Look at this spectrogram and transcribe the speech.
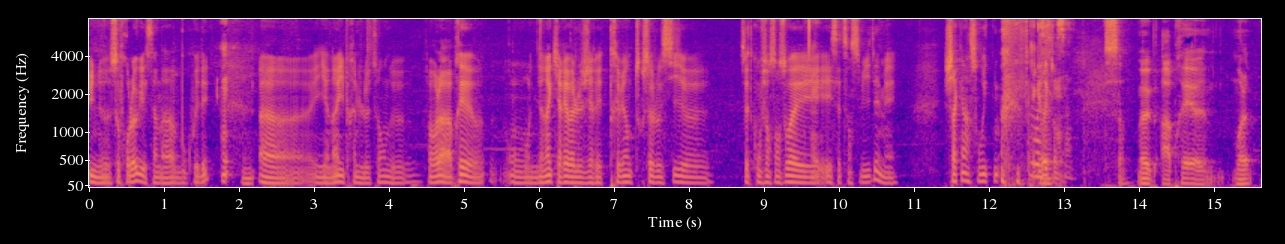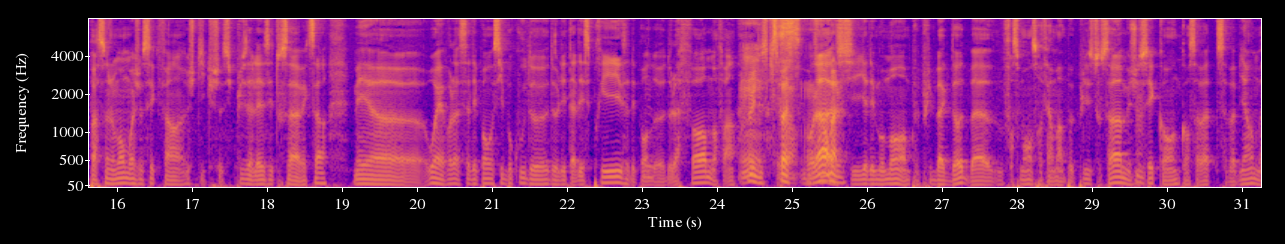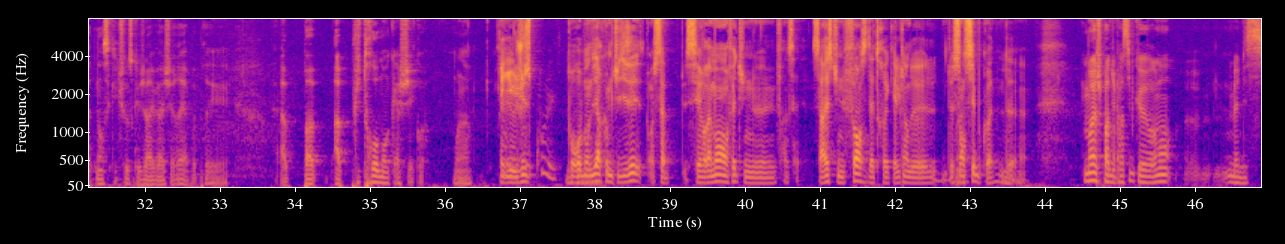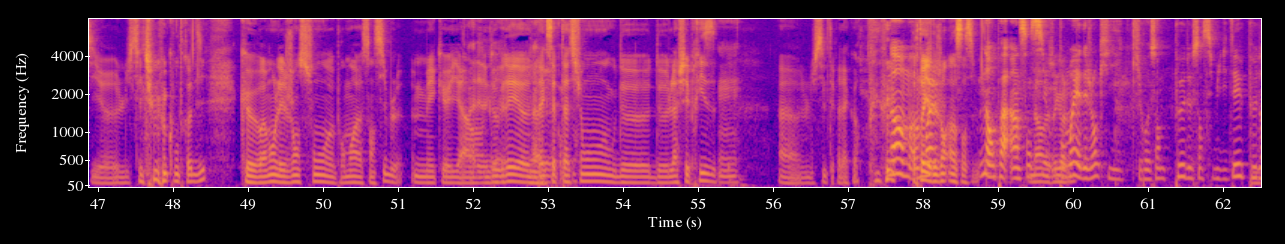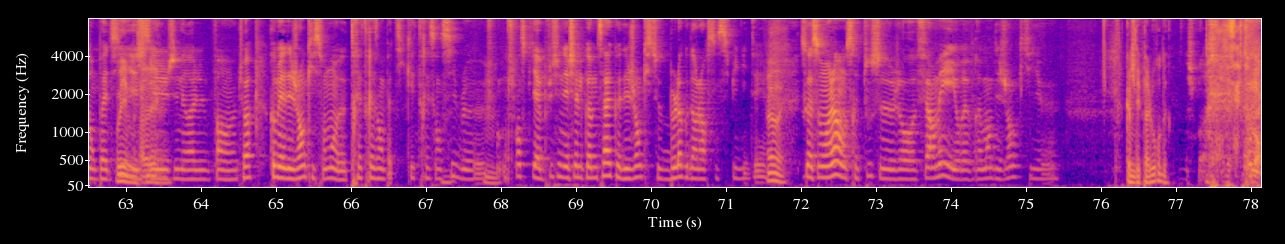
une sophrologue et ça m'a beaucoup aidé. Mm. Euh, et il y en a, ils prennent le temps de. Enfin voilà, après, euh, on- il y en a qui arrivent à le gérer très bien tout seul aussi, euh, cette confiance en soi et cette sensibilité, mais chacun a son rythme. Ouais, Exactement. C'est ça. Après, euh, voilà, personnellement, moi je sais que, enfin, je dis que je suis plus à l'aise et tout ça avec ça, mais euh, ouais, voilà, ça dépend aussi beaucoup de, de l'état d'esprit, ça dépend Mm. de, de la forme, enfin, Oui, de ce qui se passe. voilà, s'il y a des moments un peu plus backdot, bah, forcément on se referme un peu plus, tout ça, mais je Mm. sais que quand, quand ça, va, ça va bien, maintenant c'est quelque chose que j'arrive à gérer à peu près, à, pas, à plus trop m'en cacher, quoi. Voilà. Et Ouais, juste cool. Pour rebondir, comme tu disais, ça, c'est vraiment en fait une, enfin, ça, ça reste une force d'être quelqu'un de, de sensible, quoi. De, Moi, je pars du principe que vraiment, euh, même si euh, Lucille, tu me contredis, que vraiment les gens sont euh, pour moi sensibles, mais qu'il y a Ah, un degré, euh, Ah, d'acceptation ou de, de lâcher prise. Mm. Euh, Lucille, t'es pas d'accord? Non, moi, Pour toi, il y a des gens insensibles. Non, pas Non, insensible. je rigole. Pour moi, il y a des gens qui, qui ressentent peu de sensibilité, peu d'empathie. Oui, c'est Ah ouais. général. Enfin, tu vois, comme il y a des gens qui sont euh, très très empathiques et très sensibles, euh, Mm. je, je pense qu'il y a plus une échelle comme ça que des gens qui se bloquent dans leur sensibilité. Ouais. Parce qu'à ce moment-là, on serait tous euh, genre fermés et il y aurait vraiment des gens qui. euh, Comme des palourdes. Exactement.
